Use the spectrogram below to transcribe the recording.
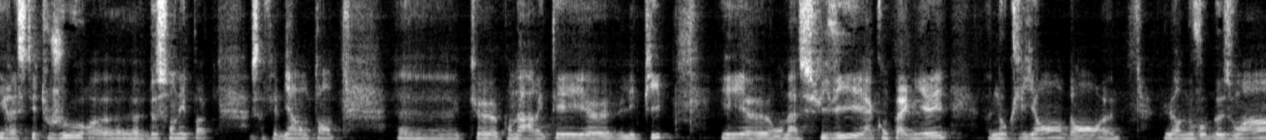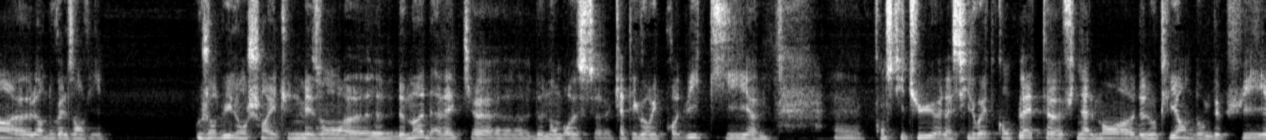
et rester toujours de son époque. Ça fait bien longtemps qu'on a arrêté les pipes et on a suivi et accompagné nos clients dans euh, leurs nouveaux besoins, euh, leurs nouvelles envies. Aujourd'hui, Longchamp est une maison euh, de mode avec de nombreuses catégories de produits qui constituent la silhouette complète finalement de nos clients. Donc depuis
